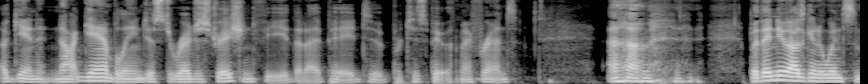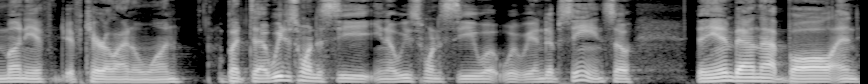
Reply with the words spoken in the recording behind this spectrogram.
again, not gambling, just a registration fee that I paid to participate with my friends. Um, but they knew I was going to win some money if, if Carolina won. But uh, we just wanted to see, you know, we just want to see what, what we end up seeing. So they inbound that ball, and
